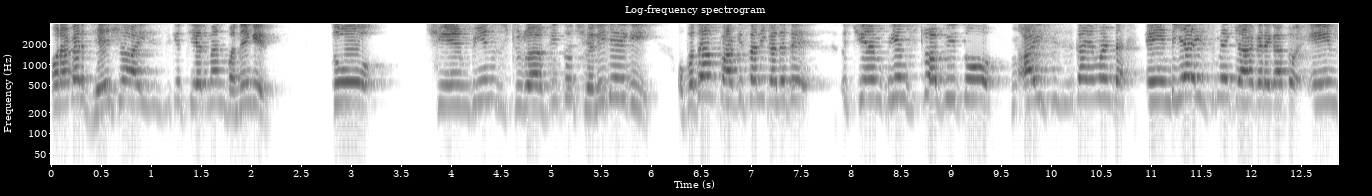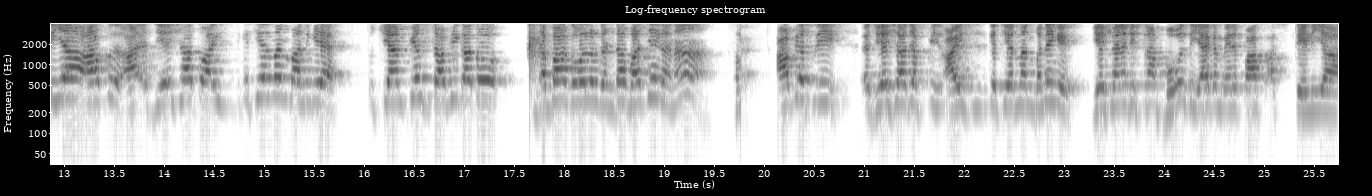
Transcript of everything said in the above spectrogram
और अगर जय शाह आईसीसी के चेयरमैन बनेंगे तो चैंपियंस ट्रॉफी तो चली जाएगी। और पता है हम पाकिस्तानी कहते थे चैंपियंस ट्रॉफी तो आईसीसी का इवेंट है। इंडिया इसमें क्या करेगा? तो इंडिया अब जय शाह तो आईसीसी के चेयरमैन बन गया है। तो चैंपियंस ट्रॉफी का तो डब्बा गोल और घंटा बजेगा ना? ऑब्वियसली जय शाह जब आईसीसी के चेयरमैन बनेंगे, जय शाह ने जिस तरह बोल दिया कि मेरे पास ऑस्ट्रेलिया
